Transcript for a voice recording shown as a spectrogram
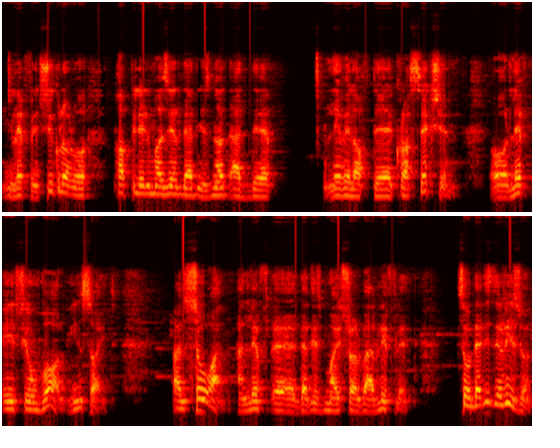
left ventricular, or papillary muscle that is not at the level of the cross section or left atrium wall inside and so on and left uh, that is mitral valve leaflet. So that is the reason.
